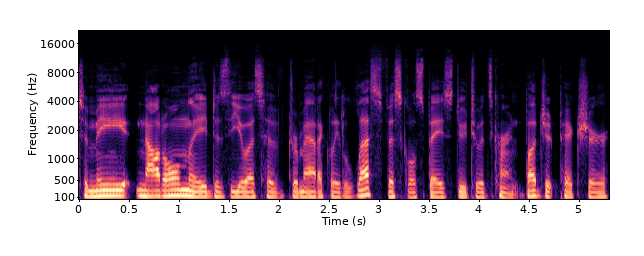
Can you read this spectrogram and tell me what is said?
to me, not only does the US have dramatically less fiscal space due to its current budget picture,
